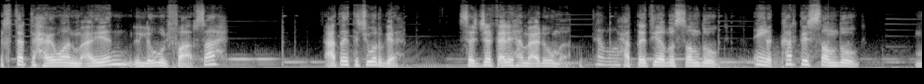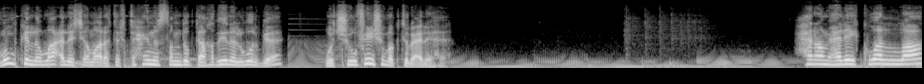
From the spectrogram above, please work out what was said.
اخترت حيوان معين اللي هو الفار صح؟ أعطيتك ورقة. سجلت عليها معلومة. تمام. حطيتيها بالصندوق. إيه. سكرتي الصندوق. ممكن لو ما عليك اماره تفتحين الصندوق تاخذين الورقة وتشوفين شو مكتوب عليها. حرام عليك والله.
